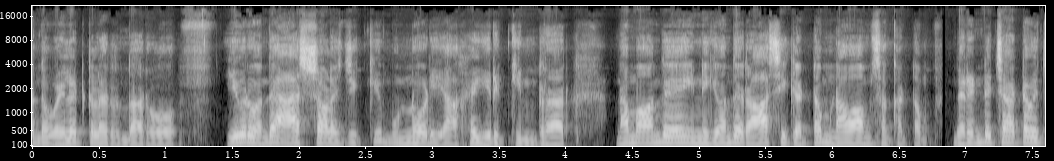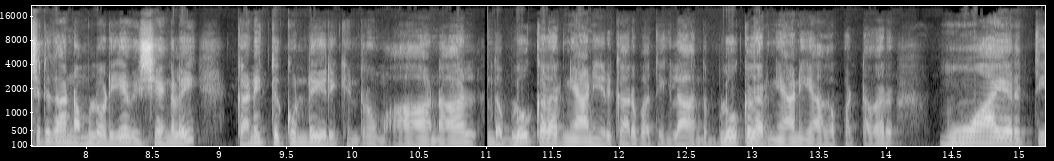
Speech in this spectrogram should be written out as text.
அந்த ஒயலட் கலர் இருந்தாரோ இவர் வந்து ஆஸ்ட்ராலஜிக்கு முன்னோடியாக இருக்கின்றார். நம்ம வந்து இன்னைக்கு வந்து ராசி கட்டம் நவாம்சம் கட்டம். இந்த ரெண்டு சார்ட்டை வச்சுட்டு தான் நம்மளுடைய விஷயங்களை கணித்து கொண்டு இருக்கின்றோம். ஆனால் இந்த ப்ளூ கலர் ஞானி இருக்கார் பார்த்தீங்களா அந்த ப்ளூ கலர் ஞானி ஆகப்பட்டவர் மூவாயிரத்தி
